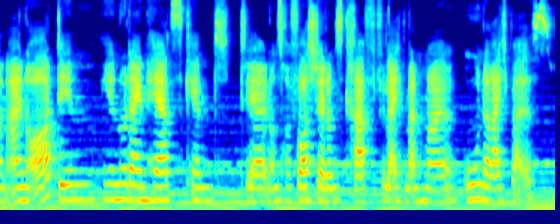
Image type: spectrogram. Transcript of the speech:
an einen Ort, den hier nur dein Herz kennt, der in unserer Vorstellungskraft vielleicht manchmal unerreichbar ist.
